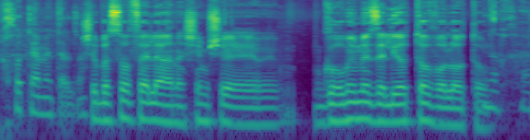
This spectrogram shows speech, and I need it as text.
חותמת על זה. שבסוף אלה האנשים שגורמים לזה להיות טוב או לא טוב. נכון.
